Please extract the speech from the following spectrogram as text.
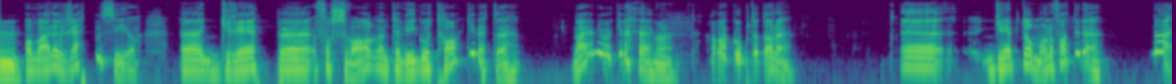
Mm. Og hva er det retten sier? Uh, grep uh, forsvareren til Viggo tak i dette? Nei, han gjorde ikke det. Nei. Han var ikke opptatt av det. Uh, grep dommerne fatt i det? Nei.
